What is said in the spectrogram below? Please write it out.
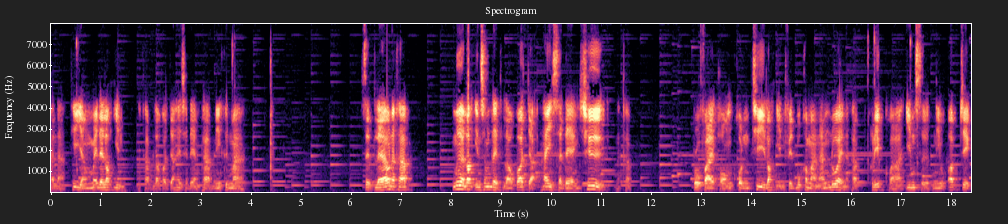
ขณะที่ยังไม่ได้ล็อกอินนะครับ เราก็จะให้แสดงภาพนี้ขึ้นมา เสร็จแล้วนะครับ เมื่อล็อกอินสำเร็จเราก็จะให้แสดงชื่อนะครับโปรไฟล์ของคนที่ล็อกอิน Facebook เข้ามานั้นด้วยนะครับ คลิกขวา insert new object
